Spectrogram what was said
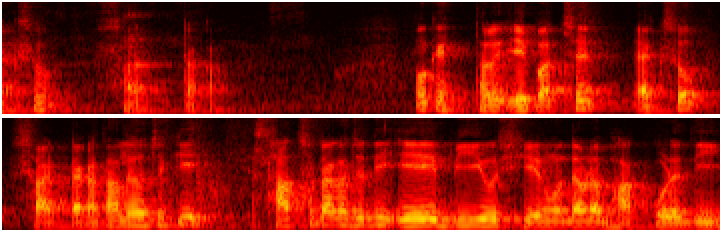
একশো ষাট টাকা। ওকে, তাহলে এ পাচ্ছে একশো ষাট টাকা। তাহলে হচ্ছে কি, সাতশো টাকা যদি এ, বি ও সি এর মধ্যে আমরা ভাগ করে দিই,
